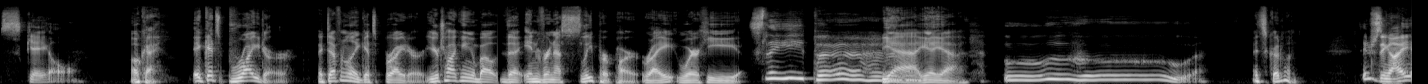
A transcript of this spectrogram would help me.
scale. Okay. It gets brighter. It definitely gets brighter. You're talking about the Inverness sleeper part, right? Where he, Sleeper. yeah, yeah, yeah. Ooh. It's a good one. Interesting. I,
